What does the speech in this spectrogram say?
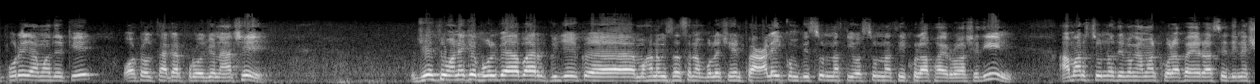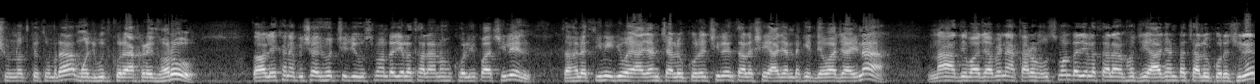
উপরেই আমাদেরকে অটল থাকার প্রয়োজন আছে। যেহেতু অনেকে বলবে আবার যে মহানবী সাল্লাম বলেছেন আলাইকুম বিসুন্নাতি ওসুন্নাতি খোলাফায় রাশেদিন। আমার সুন্নত এবং আমার খোলাফায় রাশেদিনের সুন্নতকে তোমরা মজবুত করে আঁকড়ে ধরো। তাহলে এখানে বিষয় হচ্ছে যে উসমান রাজিয়াল তালানহ খলিফা ছিলেন, তাহলে তিনি যে আজান চালু করেছিলেন, তাহলে সেই আজানটাকে দেওয়া যায় না? না দেওয়া যাবে না। কারণ উসমান রাজিয়াল তালানহ যে আজানটা চালু করেছিলেন,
